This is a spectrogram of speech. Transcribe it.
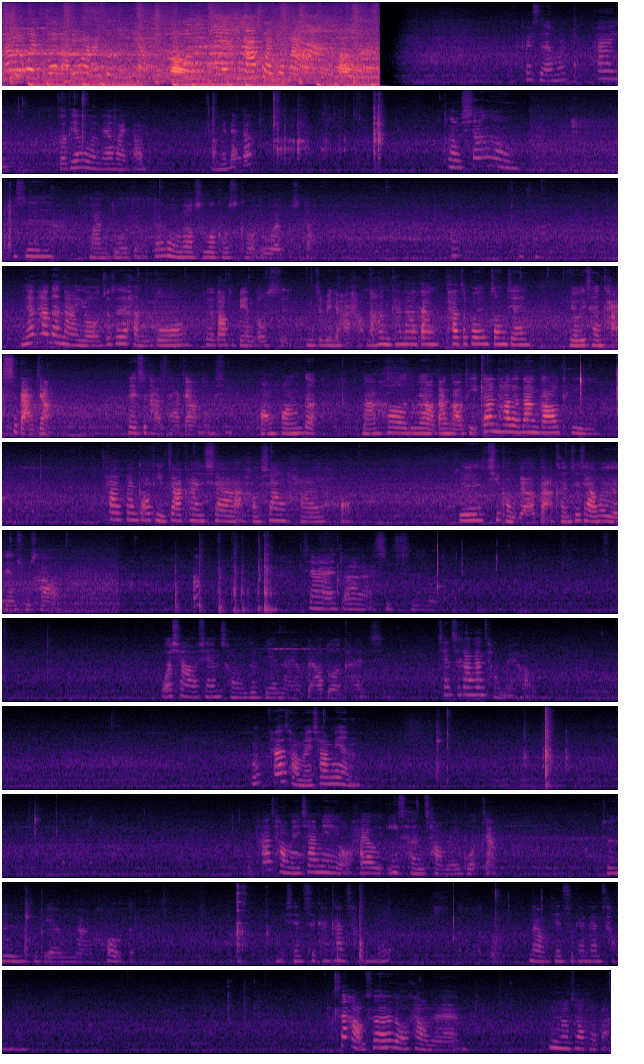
那为什么要打电话来说怎么样？哦，一拿出来就骂完了。啊，开始了吗？嗨，昨天我没有买到的草莓蛋糕，好香哦，就是蛮多的，但是我没有吃过 Costco 的，我也不知道。哦，头发。你看它的奶油就是很多，就是到这边都是，你这边就还好。然后你看它当，它这边中间有一层卡士达酱，类似卡士达酱的东西，黄黄的。然后这边有蛋糕体，但它的蛋糕体，它的蛋糕体乍看一下好像还好，就是气孔比较大，可能吃起来会有点粗糙。啊，现在就要来试吃了。我想要先从这边奶油比较多的开始，先吃看看草莓好了。嗯，它的草莓下面，它草莓下面有还有一层草莓果酱，就是这边蛮厚的。我们先吃看看草莓，那我们先吃看看草莓，是好吃的那种草莓，嗯，刷头发。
